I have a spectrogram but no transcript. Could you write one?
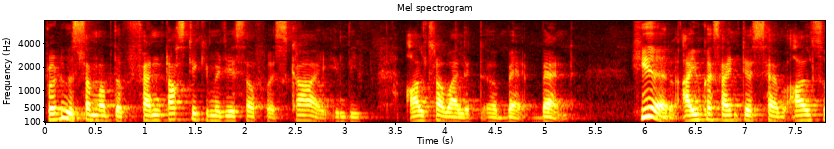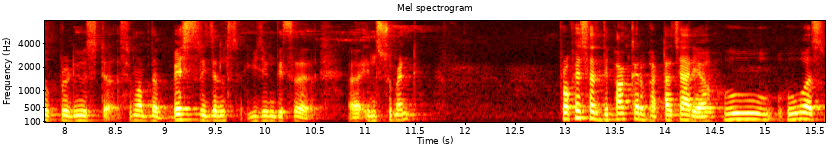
produced some of the fantastic images of sky in the ultraviolet uh, band. Here, IUCAA scientists have also produced uh, some of the best results using this uh, instrument. Professor Dipankar Bhattacharya, who, who was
